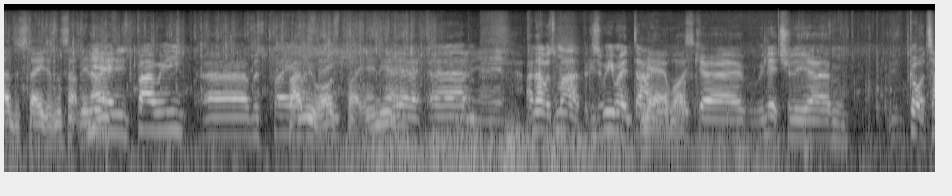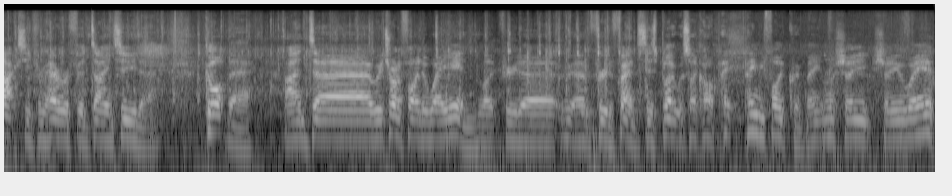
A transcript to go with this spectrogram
other stage on the Saturday night. yeah, night. and it's Bowie uh, was playing. Bowie was playing, yeah. Yeah, um, Yeah, yeah. and that was mad because we went down. Yeah, it was. Like uh, we literally um, got a taxi from Hereford down to there, got there, and uh, we were trying to find a way in, like through the uh, through the fence. This bloke was like, "Oh, pay, pay me five quid, mate, and I'll show you show you a way in."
